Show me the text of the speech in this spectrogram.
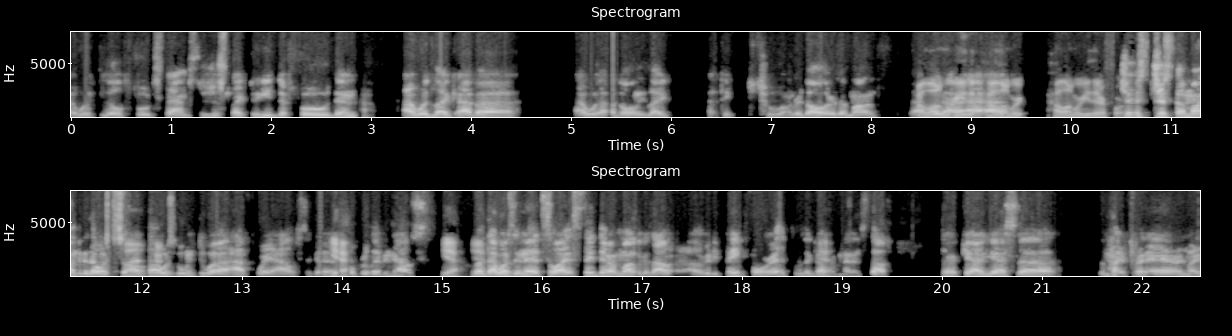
Uh, with little food stamps to just like to eat the food, and I would like have a, I would have only like I think two hundred dollars a month how long were you? There, how long were How long were you there for? Just just a month because I was so, oh, I thought okay. I was going to a halfway house, like a yeah. living house. Yeah, but that wasn't it. So I stayed there a month because I, I already paid for it with the government yeah. and stuff. So okay, I guess uh, my friend Aaron, my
